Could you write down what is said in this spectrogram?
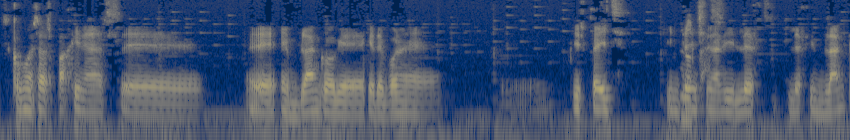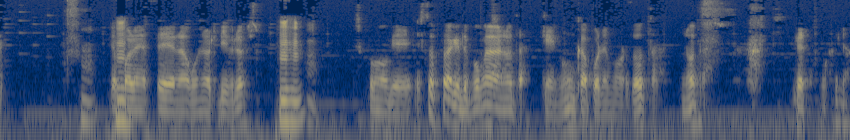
Es como esas páginas eh, eh, en blanco que, que te pone eh, this page intentionally left, left in blank que Mm. aparece en algunos libros. Ujú. Es como que esto es para que te ponga la nota, que nunca ponemos nota, notas. Pero bueno,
